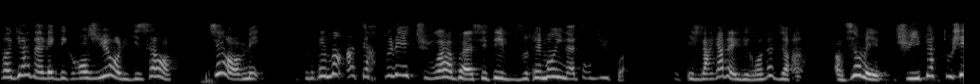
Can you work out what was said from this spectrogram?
regarde avec des grands yeux en lui disant, tu sais, mais vraiment interpellée, tu vois, bah, c'était vraiment inattendu, quoi. Et je la regarde avec des grands yeux en disant, en disant mais je suis hyper touchée.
